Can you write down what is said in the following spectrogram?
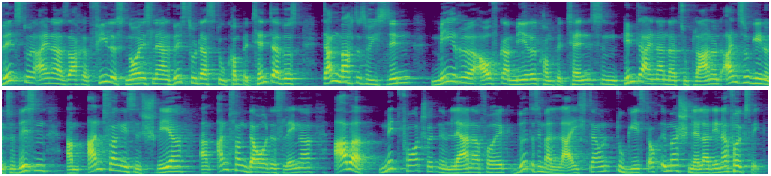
willst du in einer Sache vieles Neues lernen, willst du, dass du kompetenter wirst, dann macht es natürlich Sinn, mehrere Aufgaben, mehrere Kompetenzen hintereinander zu planen und anzugehen und zu wissen, am Anfang ist es schwer, am Anfang dauert es länger, aber mit Fortschritten im Lernerfolg wird es immer leichter und du gehst auch immer schneller den Erfolgsweg.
